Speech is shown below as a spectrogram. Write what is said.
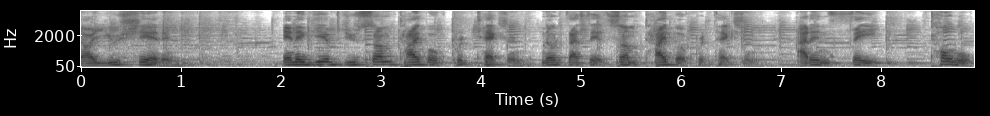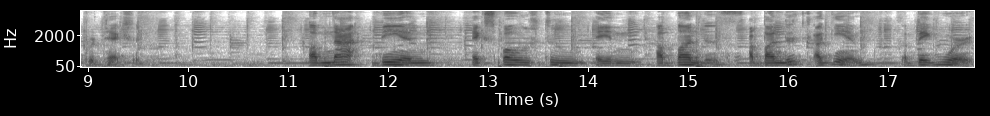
are you shedding? And it gives you some type of protection. Notice I said some type of protection. I didn't say total protection of not being exposed to an abundance. Abundance, again, a big word,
